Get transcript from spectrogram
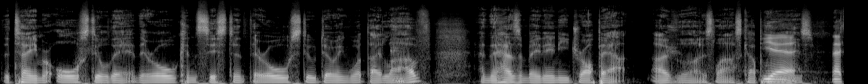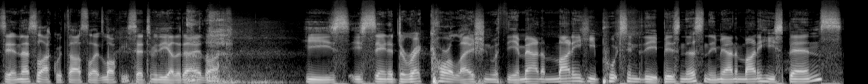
The team are all still there. They're all consistent. They're all still doing what they love, and there hasn't been any dropout over those last couple Yeah, of years. that's it, and that's like with us. Like Lockie said to me the other day, like he's he's seen a direct correlation with the amount of money he puts into the business and the amount of money he spends,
